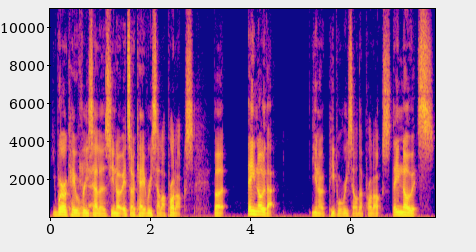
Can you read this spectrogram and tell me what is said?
we're okay with Yeah, resellers, you know, it's okay, resell our products. But they know that, you know, people resell their products. They know it's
